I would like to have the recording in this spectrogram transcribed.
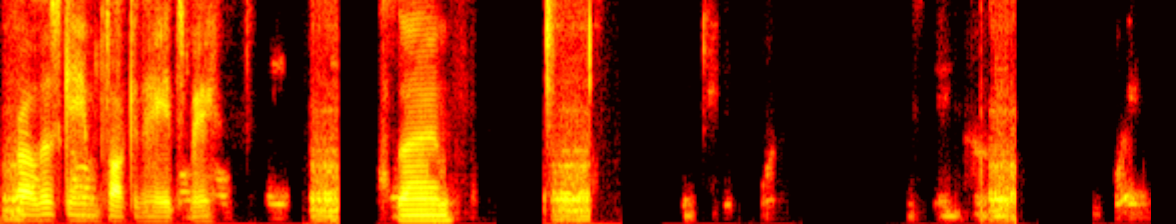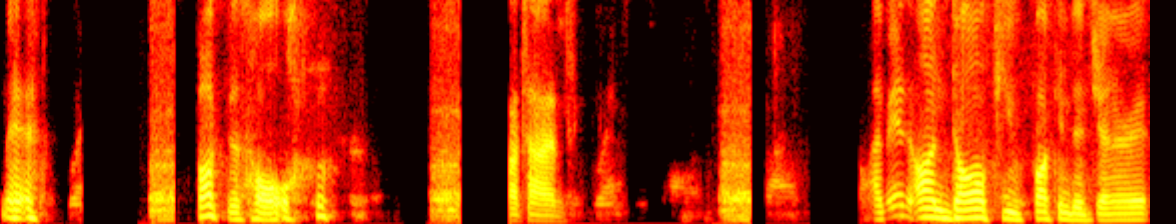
Bro, this game fucking hates me. Same. Fuck this hole. What time? I'm in on Dolph, you fucking degenerate.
